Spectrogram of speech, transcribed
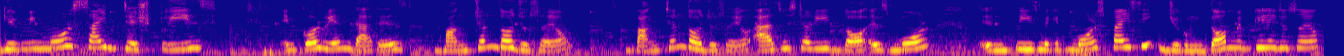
Give me more side dish, please. In Korean, that is bangchan do jusayo. Bangchan do jusayo. As we studied, do is more. In, please make it more spicy. Jugum do he jusayo.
